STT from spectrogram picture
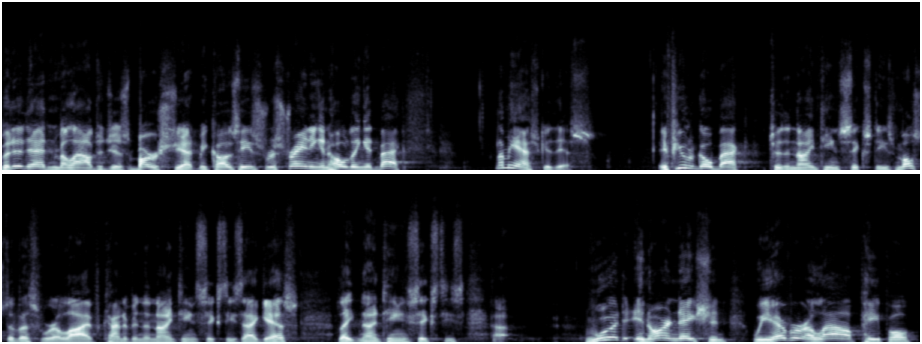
but it hadn't been allowed to just burst yet because he's restraining and holding it back. Let me ask you this. If you were to go back to the 1960s, most of us were alive kind of in the 1960s, I guess, late 1960s. Uh, would in our nation we ever allow people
